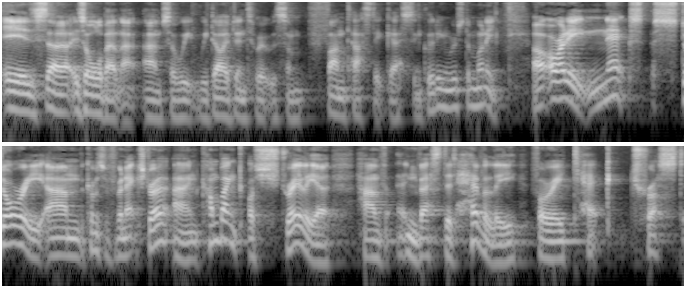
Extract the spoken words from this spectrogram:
is uh, is all about that. Um, so we, we dived into it with some fantastic guests, including Rooster Money. Uh, alrighty, next story um, comes from Finextra, and CommBank Australia have invested heavily for a tech trust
